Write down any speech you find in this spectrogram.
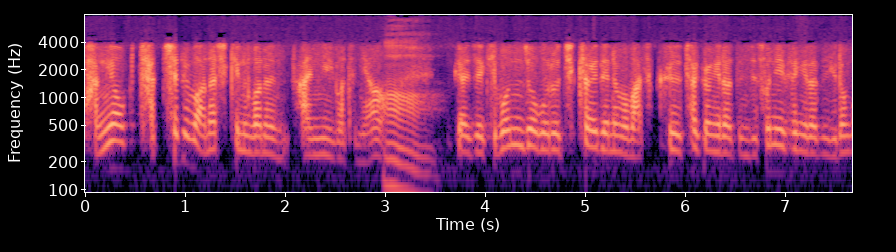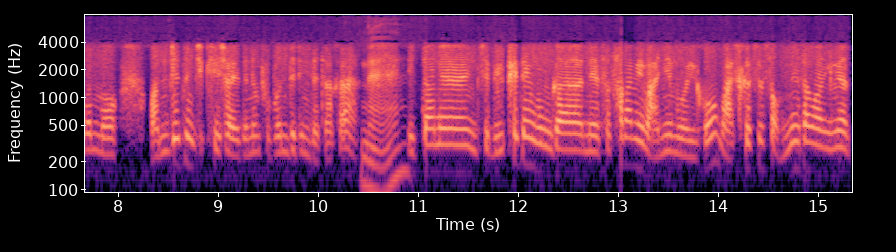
방역 자체를 완화시키는 거는 아니거든요. 어. 그러니까 이제 기본적으로 지켜야 되는 뭐 마스크 착용이라든지 손위생이라든지 이런 건 뭐 언제든 지키셔야 되는 부분들인데다가 네. 일단은 이제 밀폐된 공간에서 사람이 많이 모이고 마스크 쓸 수 없는 상황이면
